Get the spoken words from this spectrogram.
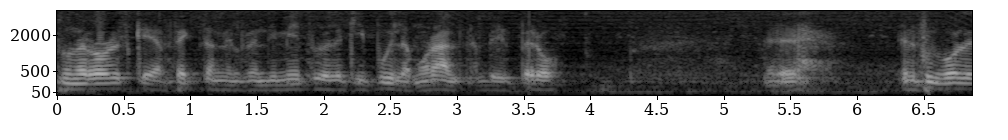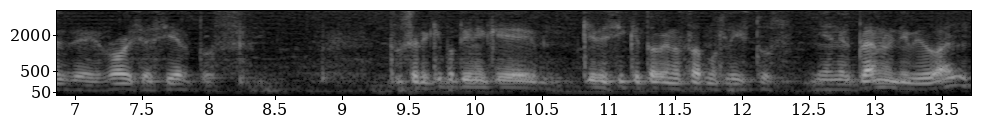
son errores que afectan el rendimiento del equipo y la moral también, pero eh, el fútbol es de errores y aciertos. Entonces el equipo tiene que, quiere decir que todavía no estamos listos, ni en el plano individual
